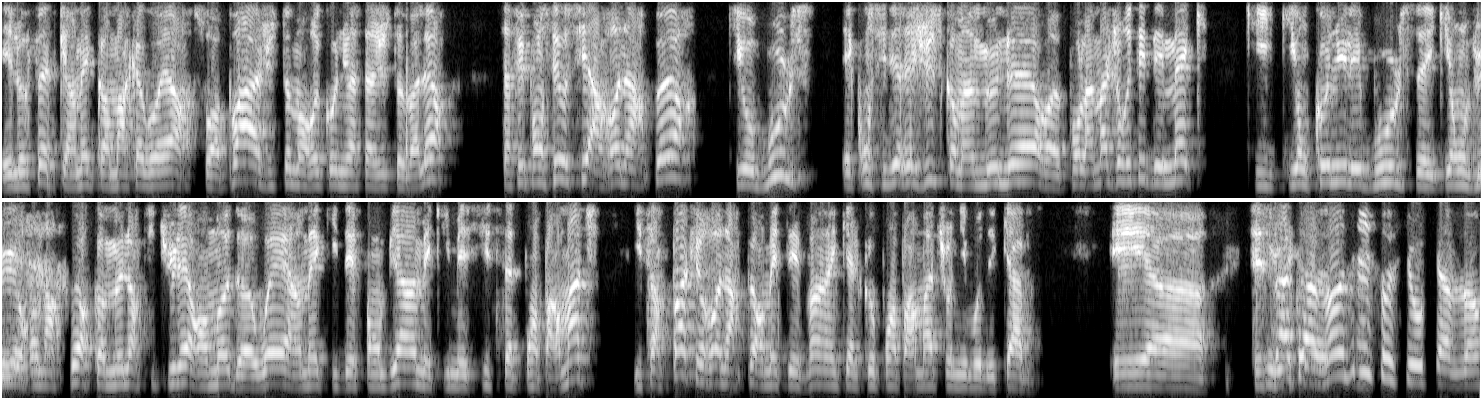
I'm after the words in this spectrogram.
Et le fait qu'un mec comme Mark Aguirre soit pas justement reconnu à sa juste valeur, ça fait penser aussi à Ron Harper, qui au Bulls est considéré juste comme un meneur pour la majorité des mecs qui, qui ont connu les Bulls et qui ont vu Ron Harper comme meneur titulaire en mode euh, ouais un mec qui défend bien mais qui met 6-7 points par match. Ils savent pas que Ron Harper mettait 20 et quelques points par match au niveau des Cavs. Et euh, c'est ça que 20 aussi aux Cavs hein.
